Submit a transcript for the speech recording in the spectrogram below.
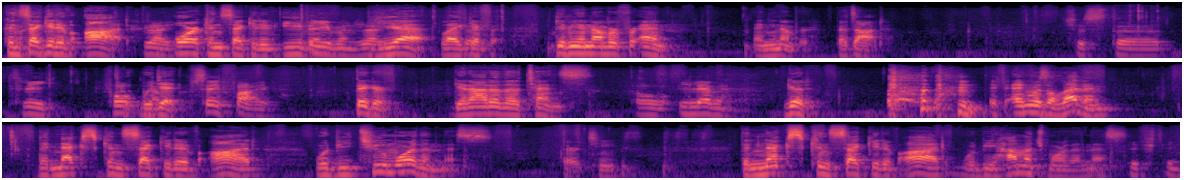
consecutive odd Right. or consecutive even. Even, right. Yeah, like Right. if give me a number for n, any number that's odd. Just uh, three. Four. We did. Say five. Bigger. Get out of the tens. Oh, 11. Good. if n was 11, the next consecutive odd would be two more than this, 13. The next consecutive odd would be how much more than this? 15.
